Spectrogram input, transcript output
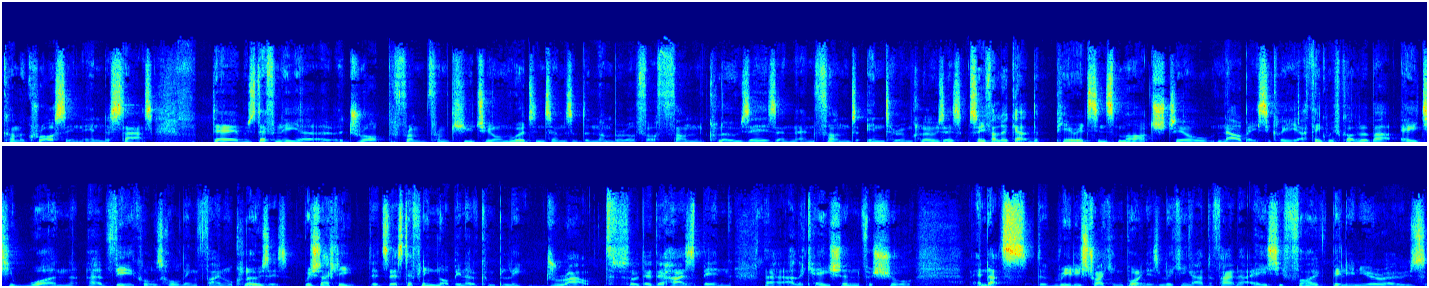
come across in in the stats? there was definitely a, a, drop from, from Q2 onwards in terms of the number of, of fund closes and, and fund interim closes. So if I look at the period since March till now, basically, I think we've covered about 81 uh, vehicles holding final closes, which actually, there's, there's, definitely not been a complete drought. So there, there has been uh, allocation for sure. And that's the really striking point is looking at the fact that 85 billion euros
